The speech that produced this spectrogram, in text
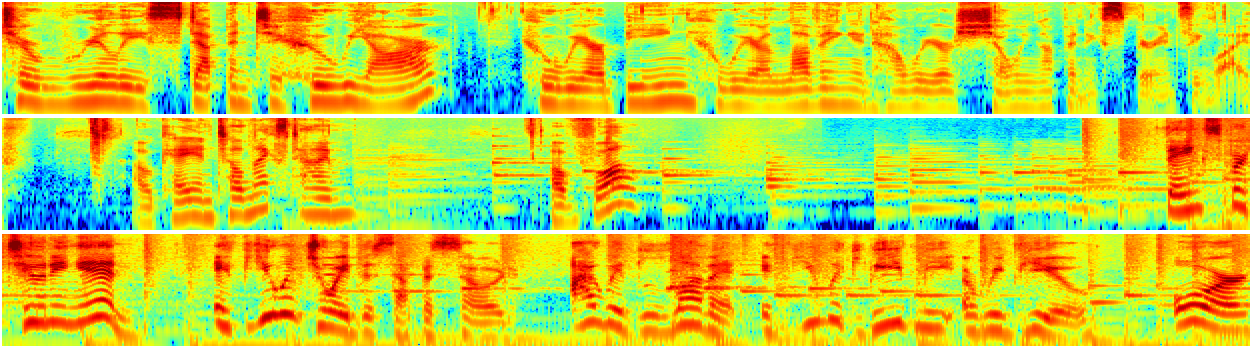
to really step into who we are who we are being, who we are loving, and how we are showing up and experiencing life. Okay, until next time, au revoir. Thanks for tuning in. If you enjoyed this episode, I would love it if you would leave me a review or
